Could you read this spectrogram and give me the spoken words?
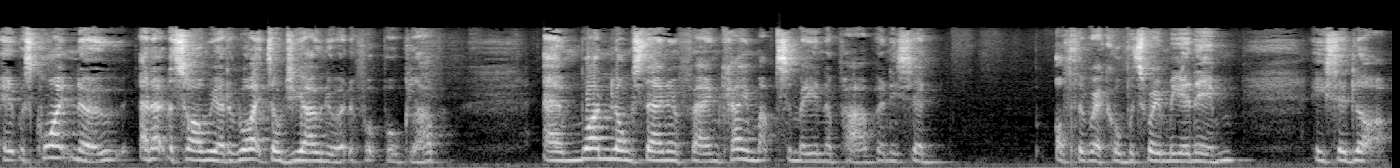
It was quite new, and at the time we had a right dodgy owner at the football club. And one long-standing fan came up to me in the pub and he said, off the record between me and him, he said, "Look,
